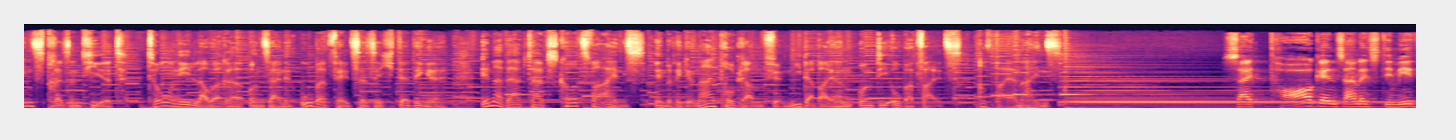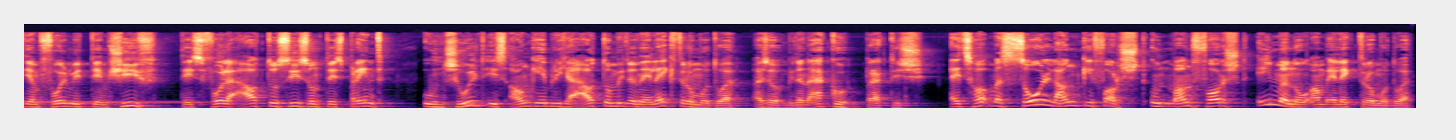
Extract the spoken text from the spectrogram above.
1 präsentiert Toni Lauerer und seine Oberpfälzer Sicht der Dinge. Immer werktags kurz vor 1 im Regionalprogramm für Niederbayern und die Oberpfalz auf Bayern 1. Seit Tagen sind jetzt die Medien voll mit dem Schiff, das voller Autos ist und das brennt. Und schuld ist angeblich ein Auto mit einem Elektromotor, also mit einem Akku praktisch. Jetzt hat man so lang geforscht und man forscht immer noch am Elektromotor.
